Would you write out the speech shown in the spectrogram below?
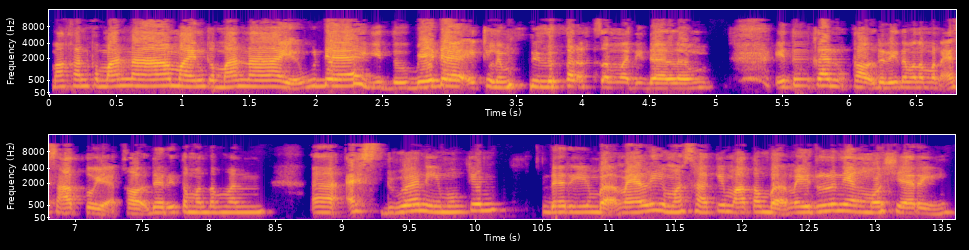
makan ke mana, main ke mana, ya udah gitu. Beda iklim di luar sama di dalam. Itu kan kalau dari teman-teman S1 ya. Kalau dari teman-teman uh, eh, S2 nih mungkin dari Mbak Meli, Mas Hakim atau Mbak Mei dulu nih yang mau sharing.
